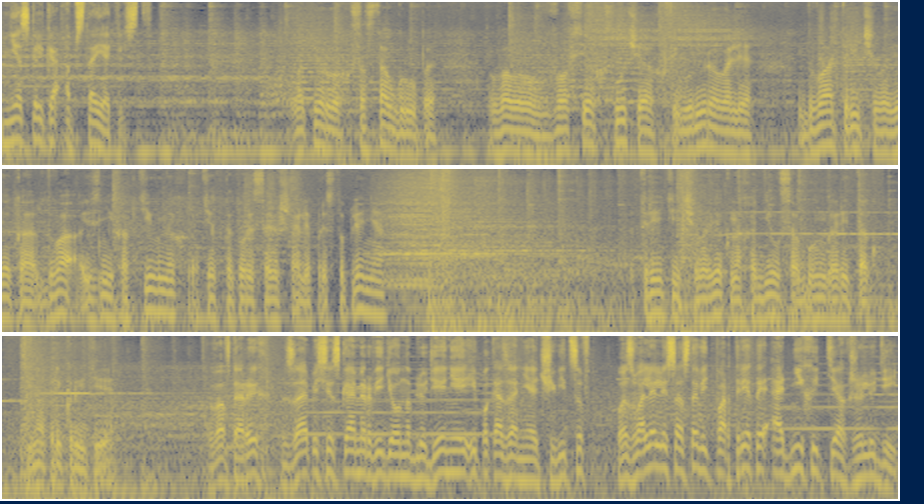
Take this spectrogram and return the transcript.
несколько обстоятельств. Во-первых, состав группы. Во, во всех случаях фигурировали два-три человека, два из них активных, тех, которые совершали преступления. Третий человек находился, будем говорить так, на прикрытии. Во-вторых, записи с камер видеонаблюдения и показания очевидцев позволяли составить портреты одних и тех же людей.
